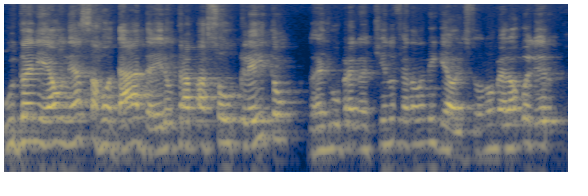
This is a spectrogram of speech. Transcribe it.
O Daniel, nessa rodada, ele ultrapassou o Cleiton, do Red Bull Bragantino, o Fernando Miguel. Ele se tornou o melhor goleiro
